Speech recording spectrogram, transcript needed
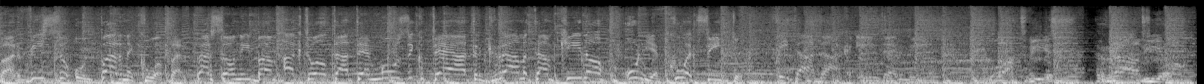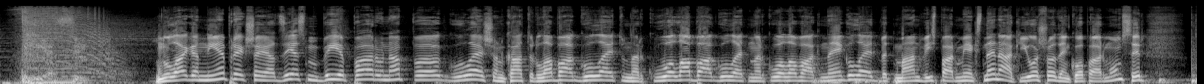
Par visu un par neko, par personībām, aktualitātēm, mūziku, teātri, grāmatām, kino un jebko citu. Citādāka intervija Latvijas Rādio 5. Nu, lai gan iepriekšējā dziesma bija par un ap uh, gulēšanu, kā tur labāk gulēt, un ar ko labāk gulēt, un ar ko labāk negulēt, bet man vispār miegs nenāk, jo šodien kopā ar mums ir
